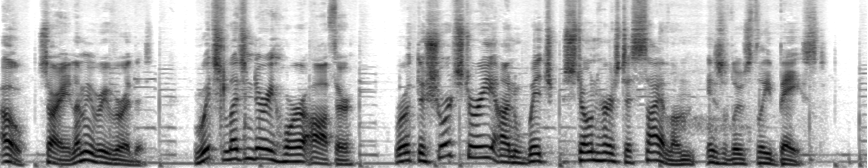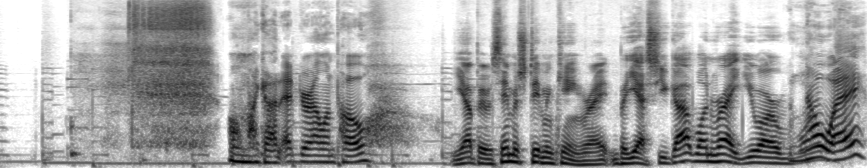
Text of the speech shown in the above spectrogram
Oh, sorry, let me reword this. Which legendary horror author wrote the short story on which Stonehurst Asylum is loosely based? Oh my God, Edgar Allan Poe. Yep, it was him or Stephen King, right? But yes, you got one right. You are one, No way.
